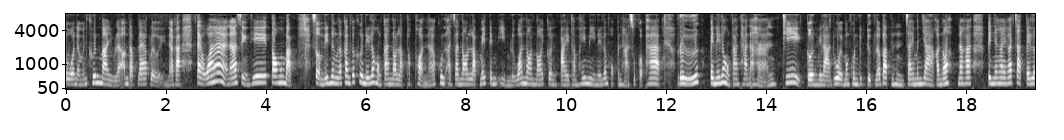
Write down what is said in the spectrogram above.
ตัวเนี่ยมันขึ้นมาอยู่แล้วอันดับแรกเลยนะคะ แต่ว่านะสิ่งที่ต้องแบบเสริมนิดนึงแล้วกันก็คือในเรื่องของการนอนหลับพักผ่อนนะคุณอาจจะนอนหลับไม่เต็มอิ่ม หรือว่านอนน้อยเกินไปทำให้มีในเรื่องของปัญหาสุขภาพ หรือเป็นในเรื่องของการทานอาหารที่เกินเวลาด้วยบางคนดึกๆ แล้วแบบใจมันอยากอะเนาะนะคะ เป็นยังไงคะจัดไปเล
